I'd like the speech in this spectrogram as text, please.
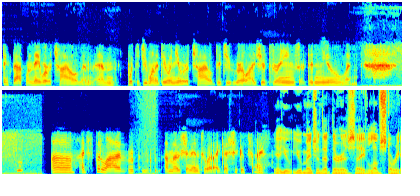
think back when they were a child and and what did you want to do when you were a child? Did you realize your dreams or didn't you? And uh, I just put a lot of emotion into it, I guess you could say. Yeah, you, you mentioned that there is a love story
